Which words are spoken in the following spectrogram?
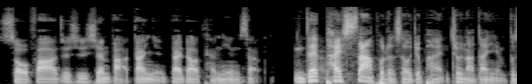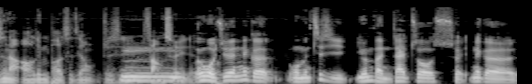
首发，就是先把单眼带到台面上。你在拍 SUP 的时候就拍就拿单眼，不是拿 Olympus 这种就是防水的嗯。我觉得那个我们自己原本在做水那个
